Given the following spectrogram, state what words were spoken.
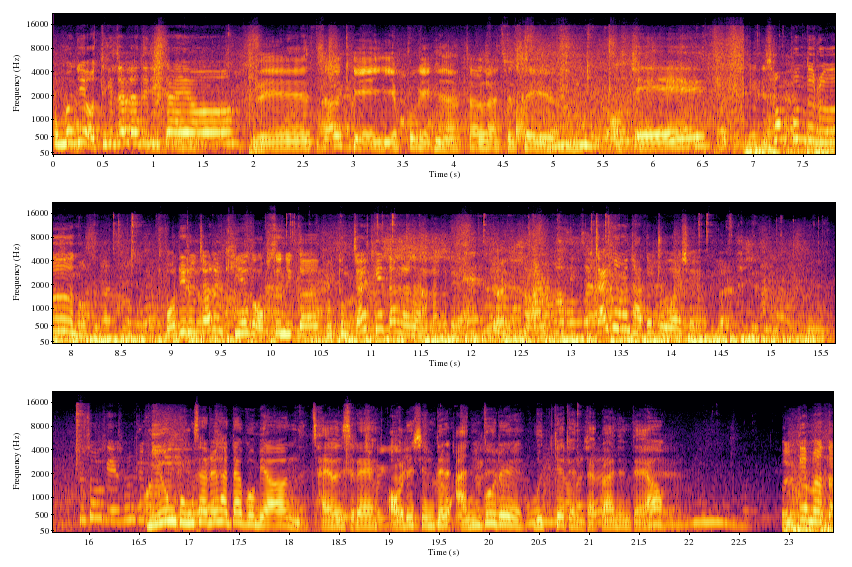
어머니 어떻게 잘라드릴까요? 네, 짧게 예쁘게 그냥 잘라주세요. 네. 여기 선분들은 머리를 자를 기회가 없으니까 보통 짧게 잘라달라 그래요. 짧으면 다들 좋아하셔요. 추석에 손주 미용 봉사를 하다 보면 자연스레 어르신들 안부를 묻게 된다고 하는데요. 올 때마다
